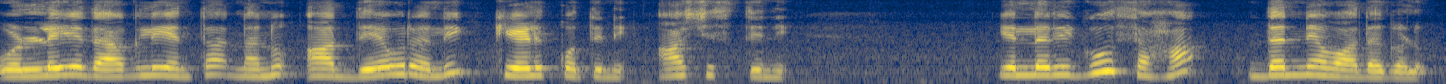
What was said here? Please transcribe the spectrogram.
ಒಳ್ಳೆಯದಾಗಲಿ ಅಂತ ನಾನು ಆ ದೇವರಲ್ಲಿ ಕೇಳ್ಕೊತೀನಿ, ಆಶಿಸ್ತೀನಿ. ಎಲ್ಲರಿಗೂ ಸಹ ಧನ್ಯವಾದಗಳು.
